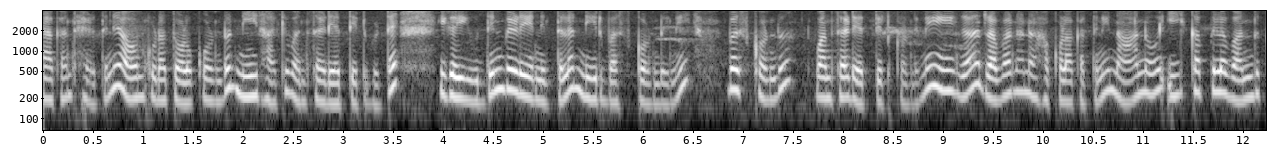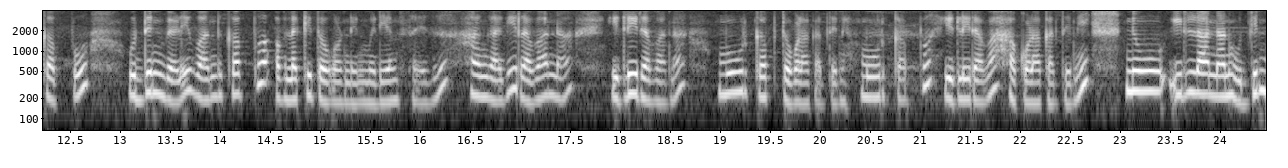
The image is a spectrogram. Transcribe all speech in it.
ಯಾಕಂತ ಹೇಳ್ತೀನಿ, ಅವನು ಕೂಡ ತೊಳ್ಕೊಂಡು ನೀರು ಹಾಕಿ ಒಂದು ಸೈಡ್ ಎತ್ತಿಟ್ಬಿಟ್ಟೆ. ಈಗ ಈ ಉದ್ದಿನ ಬೇಳೆ ಏನಿತ್ತಲ್ಲ, ನೀರು ಬಸ್ಕೊಂಡಿನಿ. ಬಸ್ಕೊಂಡು ಒಂದು ಸೈಡ್ ಎತ್ತಿಟ್ಕೊಂಡಿನಿ. ಈಗ ರವಾನ ನಾನು ಹಾಕ್ಕೊಳಕತ್ತೀನಿ ನಾನು ಈ ಕಪ್ಪಿಲ್ಲ ಒಂದು ಕಪ್ಪು ಉದ್ದಿನಬೇಳೆ ಒಂದು ಕಪ್ ಅವಲಕ್ಕಿ ತೊಗೊಂಡಿನಿ ಮೀಡಿಯಮ್ ಸೈಜು ಹಾಗಾಗಿ ರವಾನ, ಇಡ್ಲಿ ರವಾನ ಮೂರು ಕಪ್ ತೊಗೊಳಕತ್ತೀನಿ. ಮೂರು ಕಪ್ ಇಡ್ಲಿ ರವೆ ಹಾಕೊಳಕತ್ತೀನಿ. ನೀವು ಇಲ್ಲ, ನಾನು ಉದ್ದಿನ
